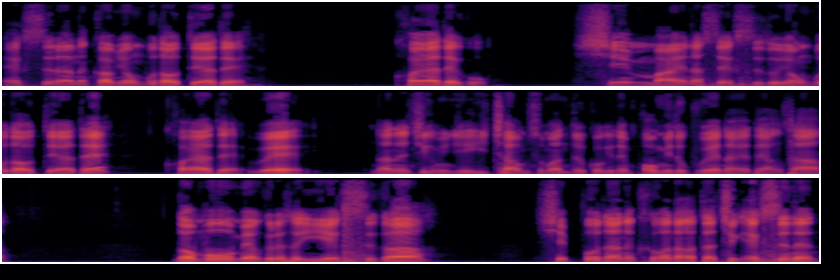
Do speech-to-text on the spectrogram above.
x라는 값 0보다 어때야 돼? 커야 되고 10-x도 0보다 어때야 돼? 커야 돼. 왜? 나는 지금 이제 2차 함수 만들 거기 때문에 범위도 구해놔야 돼 항상 넘어오면 그래서 2x가 10보다는 크거나 같다 즉 x는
